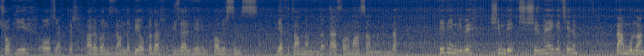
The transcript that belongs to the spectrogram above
çok iyi olacaktır. Arabanızdan da bir o kadar güzel verim alırsınız. Yakıt anlamında, performans anlamında. Dediğim gibi şimdi şişirmeye geçelim. Ben buradan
